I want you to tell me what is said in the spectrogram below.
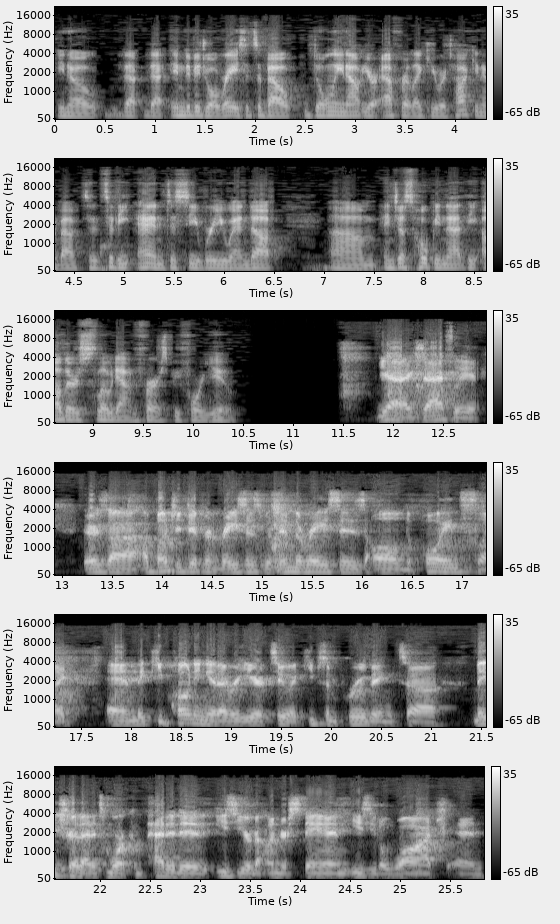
you know, that, that individual race. It's about doling out your effort, like you were talking about to, to the end to see where you end up. Um, and just hoping that the others slow down first before you. Yeah, exactly. There's a, a bunch of different races within the races, all the points, like, and they keep honing it every year too. It keeps improving to make sure that it's more competitive, easier to understand, easy to watch, and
